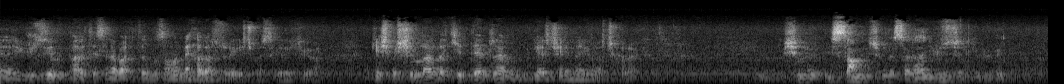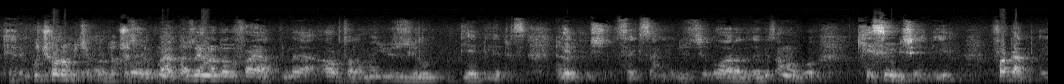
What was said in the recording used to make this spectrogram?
e, yüzyıl paritesine baktığımız zaman ne kadar süre geçmesi gerekiyor? Geçmiş yıllardaki deprem gerçeğinden yola çıkarak. Şimdi İstanbul için mesela 100 yıl gibi bir terim. Bu Çorum için, kullanılıyor. 1940'larda. Çorum, Kuzey Anadolu fay hattında ortalama 100 yıl diyebiliriz. Evet. 70 yıl, 80 yıl, 100 yıl o arada diyebiliriz ama bu kesin bir şey değil. Fakat e,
